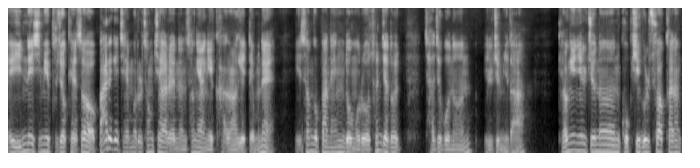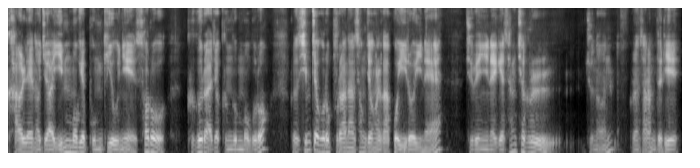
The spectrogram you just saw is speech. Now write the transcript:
인내심이 부족해서 빠르게 재물을 성취하려는 성향이 강하기 때문에 이 성급한 행동으로 손재도 자주 보는 일주입니다. 경인 일주는 곡식을 수확하는 가을 에너지와 인목의 봄 기운이 서로 극을 하죠 근근목으로 그래서 심적으로 불안한 성정을 갖고 이로 인해 주변인에게 상처를 주는 그런 사람들이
